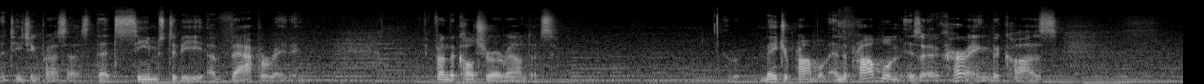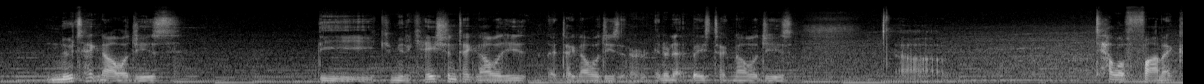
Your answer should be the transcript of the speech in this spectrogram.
the teaching process that seems to be evaporating from the culture around us? Major problem. And the problem is occurring because new technologies, the communication technology, technologies, internet-based technologies, uh, telephonic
